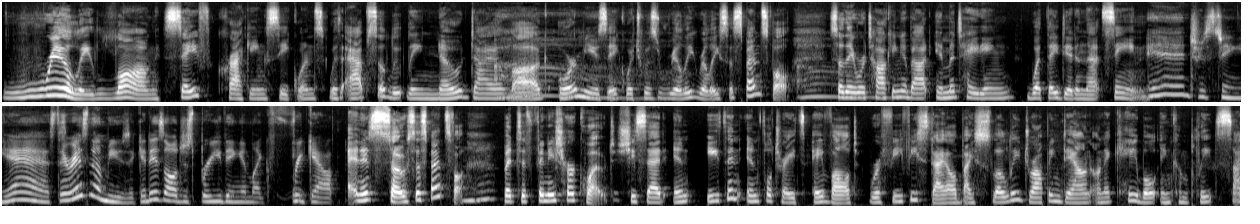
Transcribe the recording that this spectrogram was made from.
really long safe cracking sequence with absolutely no dialogue or music, which was really, really suspenseful. So they were talking about imitating what they did in that scene. Interesting. Yes. There is no music. It is all just breathing and like freak out. and it's so suspenseful. But to finish her quote, she said, in, Ethan infiltrates a vault Rififi style by slowly dropping down on a cable in complete silence.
